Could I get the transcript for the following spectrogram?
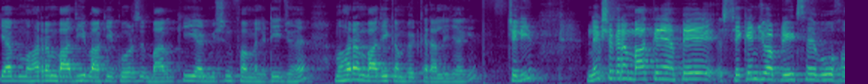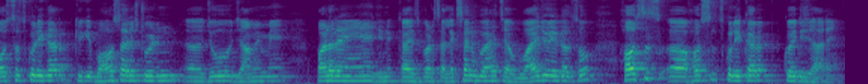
कि अब मुहर्रम बाद ही बाकी कोर्स बाकी एडमिशन फॉर्मेलिटी जो है मुहर्रम बाद ही कंप्लीट करा ली जाएगी। चलिए नेक्स्ट अगर हम बात करें यहाँ पे सेकेंड जो अपडेट्स है वो हॉस्टल्स को लेकर, क्योंकि बहुत सारे स्टूडेंट जो जामे में पढ़ रहे हैं, जिनका इस बार सिलेक्शन हुआ है, चाहे बॉयज़ जो गर्ल्स हो हॉस्टल्स हॉस्टल्स को लेकर क्वेरीज आ रहे हैं।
